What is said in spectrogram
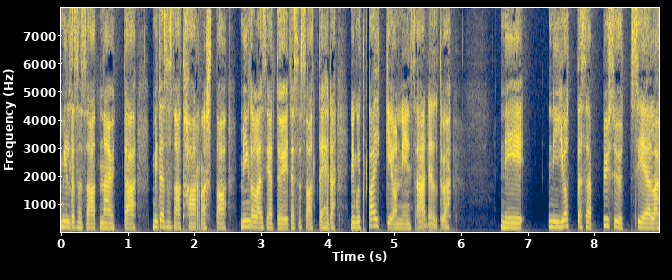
miltä sä saat näyttää, mitä sä saat harrastaa, minkälaisia töitä sä saat tehdä. Niin kuin, kaikki on niin säädeltyä. Niin, niin jotta sä pysyt siellä,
